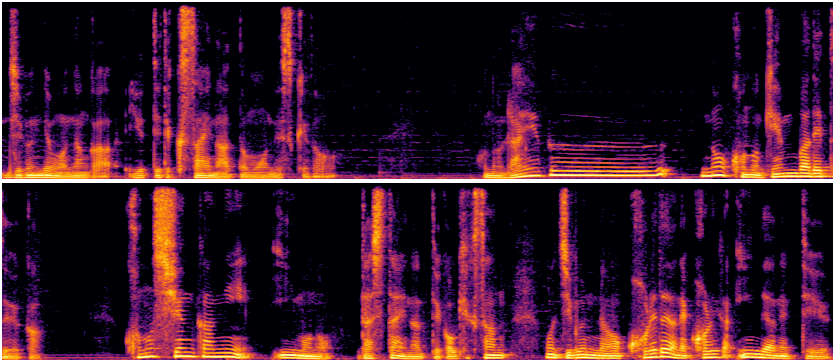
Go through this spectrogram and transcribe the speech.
自分でもなんか言ってて臭いなと思うんですけど、このライブのこの現場でというか、この瞬間にいいもの出したいなっていうか、お客さんも自分のこれだよね、これがいいんだよねっていう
